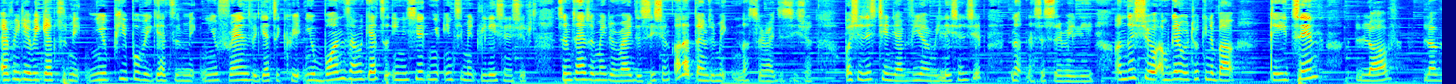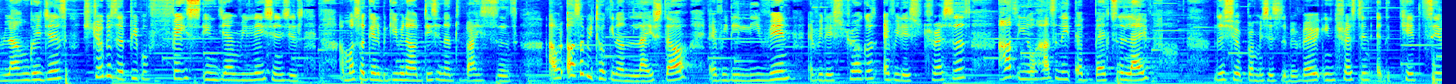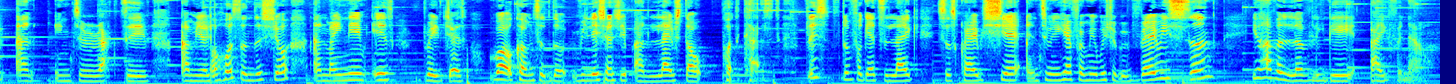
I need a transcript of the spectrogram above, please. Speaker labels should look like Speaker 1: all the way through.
Speaker 1: Every day we get to meet new people, we get to make new friends, we get to create new bonds, and we get to initiate new intimate relationships. Sometimes we make the right decision, other times we make not the right decision. But should this change our view on relationship? Not necessarily. On this show, I'm going to be talking about dating, love, love languages, struggles that people face in their relationships. I'm also going to be giving out decent advices. I will also be talking on lifestyle, everyday living, everyday struggles, everyday stresses, how to you know how to lead a better life. This show promises to be very interesting, educative, and interactive. I'm your host on this show, and my name is Bridget. Welcome to the Relationship and Lifestyle Podcast. Please don't forget to like, subscribe, share, and until you hear from me, which will be very soon. You have a lovely day. Bye for now.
